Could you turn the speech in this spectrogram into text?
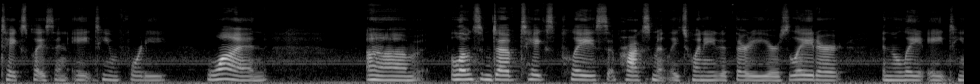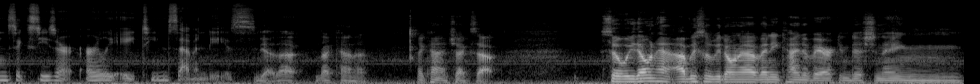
takes place in 1841. Um, Lonesome Dove takes place approximately 20 to 30 years later in the late 1860s or early 1870s. Yeah, that that kind of that kind of checks out. So we don't have obviously we don't have any kind of air conditioning.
